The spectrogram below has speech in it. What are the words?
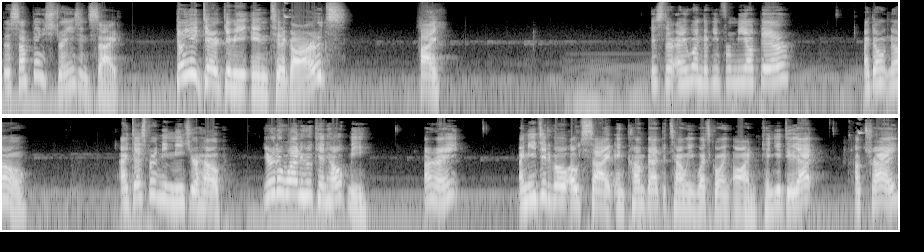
There's something strange inside. Don't you dare give me into the guards! Hi. Is there anyone looking for me out there? I don't know. I desperately need your help. You're the one who can help me. Alright. I need you to go outside and come back to tell me what's going on. Can you do that? I'll try.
